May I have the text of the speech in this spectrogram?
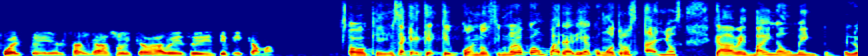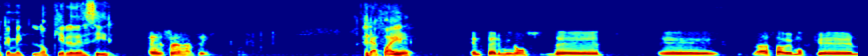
fuerte el salgazo y cada vez se identifica más. Ok, o sea que, que, cuando si uno lo compararía con otros años, cada vez va en aumento, es lo que me, nos quiere decir. Eso es así. Rafael. En términos de, eh, sabemos que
